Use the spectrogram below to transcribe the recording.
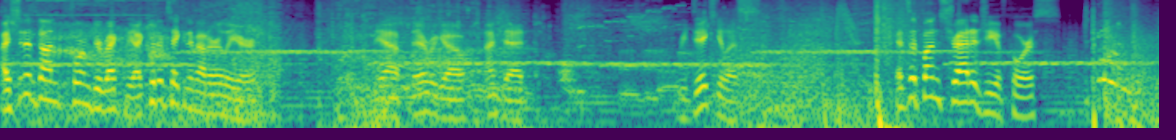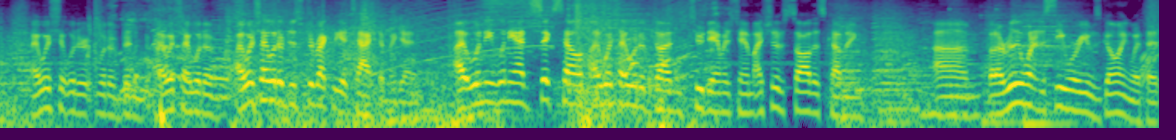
I should have gone for him directly. I could have taken him out earlier. Yeah, there we go. I'm dead. Ridiculous. It's a fun strategy, of course. I wish it would would have been. I wish I would have. I wish I would have just directly attacked him again. I when he when he had six health, I wish I would have done two damage to him. I should have saw this coming, um, but I really wanted to see where he was going with it.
